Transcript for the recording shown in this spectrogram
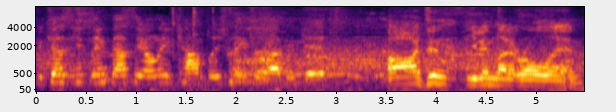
Because you think that's the only accomplishment you'll ever get? Oh, it didn't. You didn't let it roll in.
